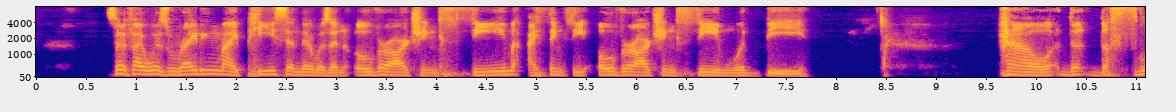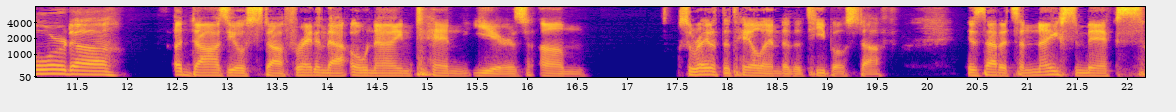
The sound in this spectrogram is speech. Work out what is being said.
so if I was writing my piece and there was an overarching theme, I think the overarching theme would be how the the Florida Addazio stuff right in that 09 10 years um so right at the tail end of the Tebow stuff is that it's a nice mix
